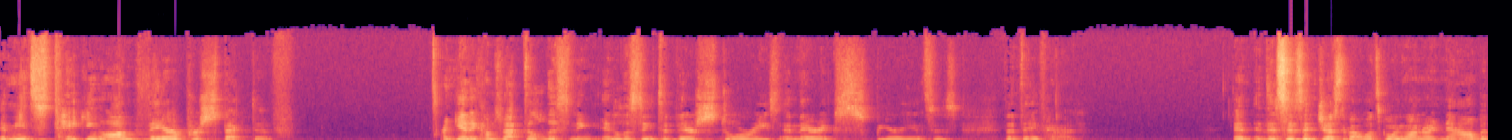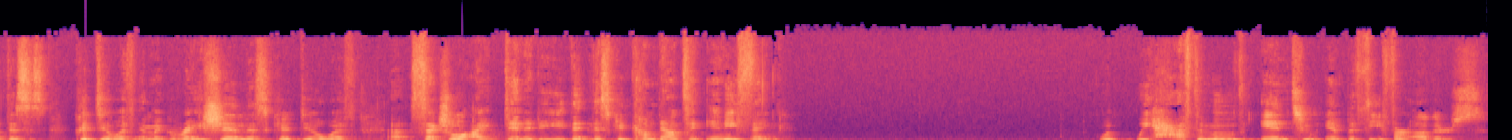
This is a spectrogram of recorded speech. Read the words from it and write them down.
It means taking on their perspective again, it comes back to listening and listening to their stories and their experiences that they've had. And this isn't just about what's going on right now, but this is, could deal with immigration. This could deal with uh, sexual identity. This could come down to anything. We have to move into empathy for others.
